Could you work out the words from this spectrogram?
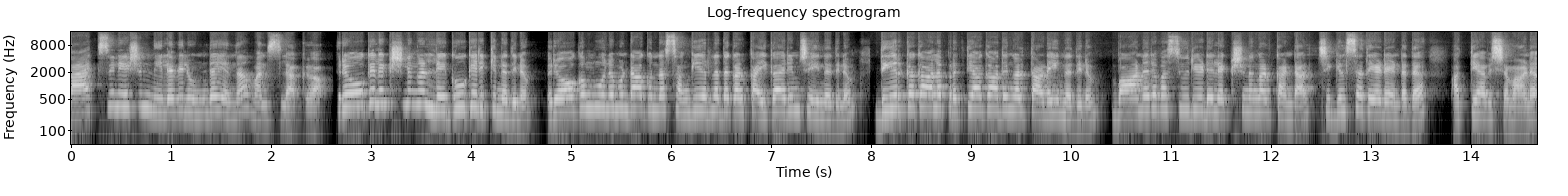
വാക്സിനേഷൻ നിലവിലുണ്ട് എന്ന് മനസ്സിലാക്കുക. രോഗലക്ഷണങ്ങൾ ലഘൂകരിക്കുന്നതിനും രോഗം മൂലമുണ്ടാകുന്ന സങ്കീർണതകൾ കൈകാര്യം ചെയ്യുന്നതിനും ദീർഘകാല പ്രത്യാഘാതങ്ങൾ തടയുന്നതിനും വാനരവസൂരിയുടെ ലക്ഷണങ്ങൾ കണ്ടാൽ ചികിത്സ തേടേണ്ടത് അത്യാവശ്യമാണ്.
